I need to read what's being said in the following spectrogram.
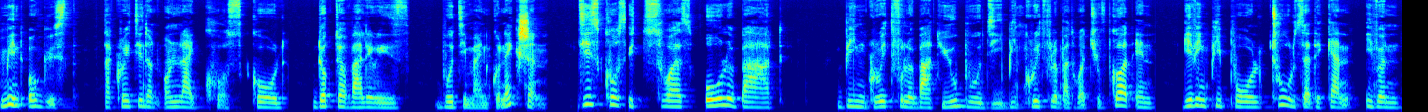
mid August, I created an online course called Dr. Valerie's Body Mind Connection. This course, it was all about being grateful about your body, being grateful about what you've got, and giving people tools that they can even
